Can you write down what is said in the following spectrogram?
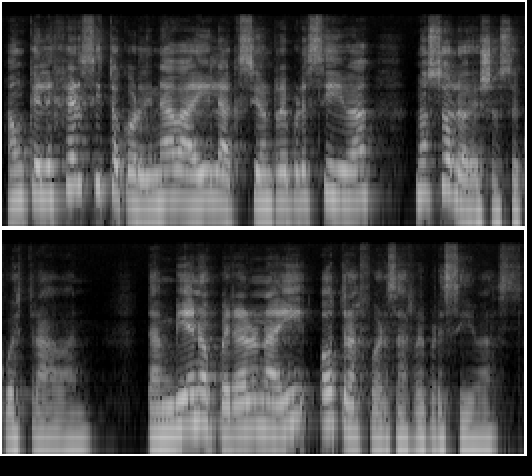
Aunque el ejército coordinaba ahí la acción represiva, no solo ellos secuestraban, también operaron ahí otras fuerzas represivas.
